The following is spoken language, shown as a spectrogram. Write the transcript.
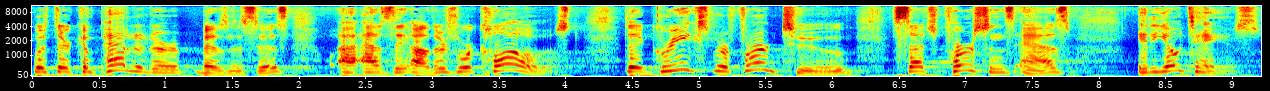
with their competitor businesses uh, as the others were closed. The Greeks referred to such persons as idiotes.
